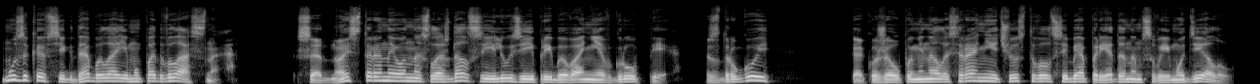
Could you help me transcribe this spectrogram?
музыка всегда была ему подвластна? С одной стороны, он наслаждался иллюзией пребывания в группе, с другой, как уже упоминалось ранее, чувствовал себя преданным своему делу.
